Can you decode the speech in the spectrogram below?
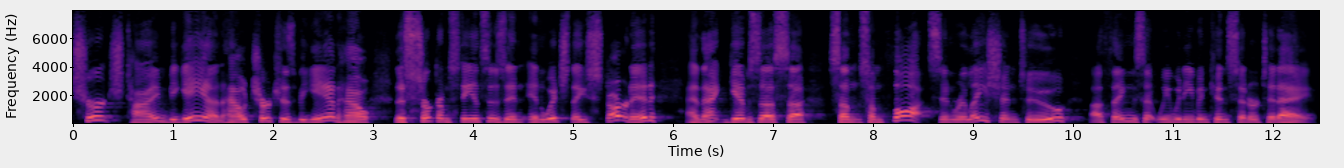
church time began, how churches began, how the circumstances in, in which they started, and that gives us uh, some, some thoughts in relation to uh, things that we would even consider today.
